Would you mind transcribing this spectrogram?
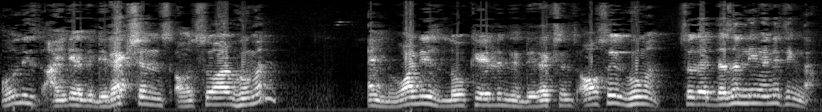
All these ideas, the directions also are Bhuman, and what is located in the directions also is Bhuman. So that doesn't leave anything now.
